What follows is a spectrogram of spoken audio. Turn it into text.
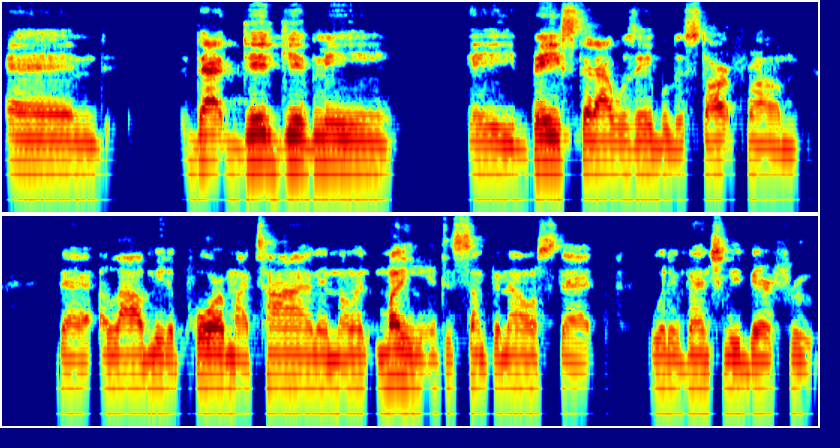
And that did give me a base that I was able to start from that allowed me to pour my time and my money into something else that would eventually bear fruit.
